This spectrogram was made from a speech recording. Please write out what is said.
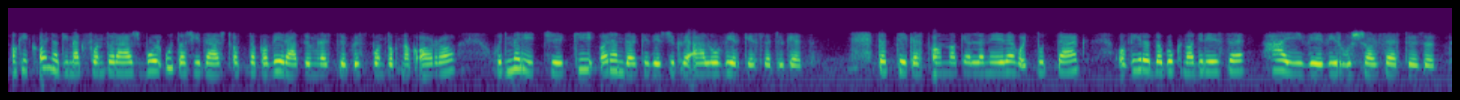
akik anyagi megfontolásból utasítást adtak a vérátömlesztő központoknak arra, hogy merítsék ki a rendelkezésükre álló vérkészletüket. Tették ezt annak ellenére, hogy tudták, a véradagok nagy része HIV vírussal fertőzött.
